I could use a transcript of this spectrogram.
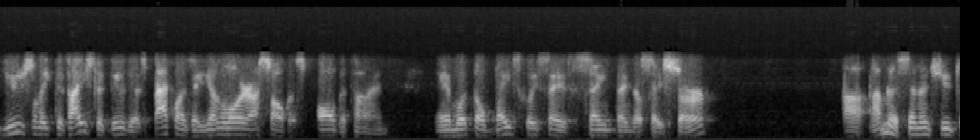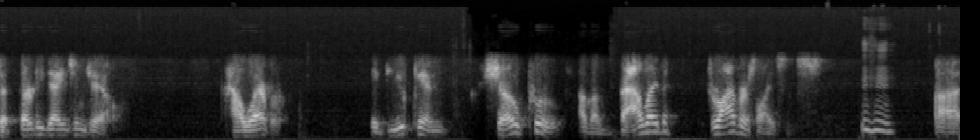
usually, because I used to do this back when I was a young lawyer, I saw this all the time. And what they'll basically say is the same thing. They'll say, "Sir, uh, I'm going to sentence you to 30 days in jail. However, if you can show proof of a valid driver's license, Mm-hmm. uh,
